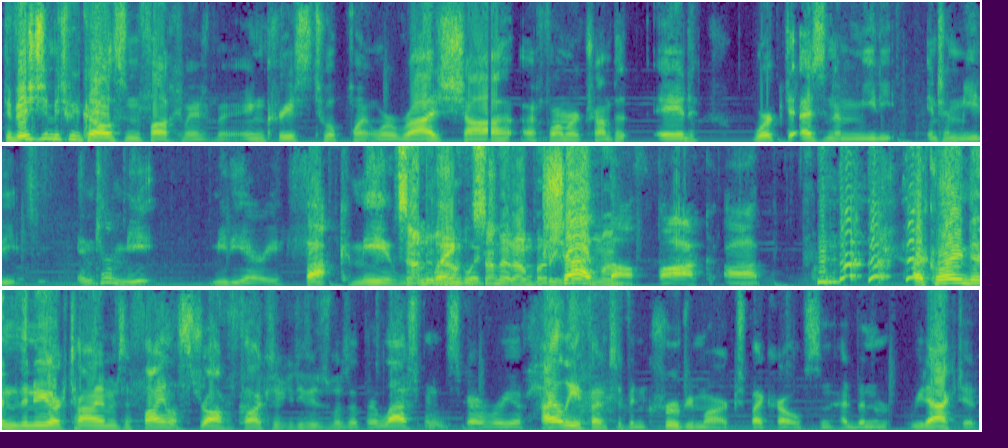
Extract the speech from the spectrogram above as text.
Division between Carlson and Fox management increased to a point where Raj Shah, a former Trump aide, worked as an immediate intermediate intermediary. Fuck me, Sound it out. language. It out, buddy. Shut Come the on. fuck up. According to the New York Times, the final straw for Fox executives was that their last minute discovery of highly offensive and crude remarks by Carlson had been redacted,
